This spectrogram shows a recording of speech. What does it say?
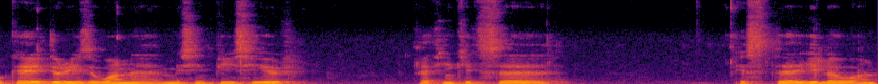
Okay, there is one uh, missing piece here. I think it's uh, it's the yellow one,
